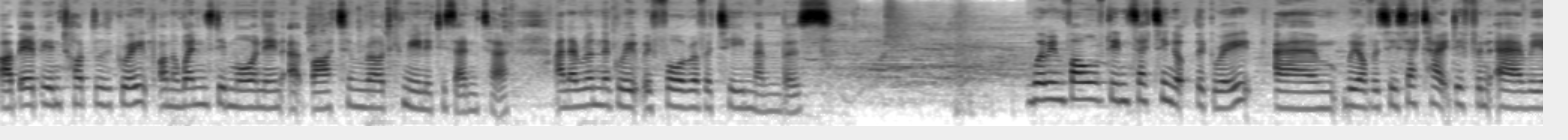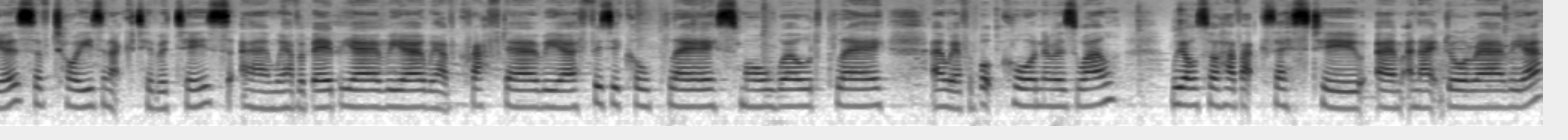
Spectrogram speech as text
our baby and toddler group on a Wednesday morning at Barton Road Community Centre. And I run the group with four other team members. We're involved in setting up the group. Um, we obviously set out different areas of toys and activities. Um, we have a baby area, we have a craft area, physical play, small world play, and we have a book corner as well. We also have access to um, an outdoor area.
